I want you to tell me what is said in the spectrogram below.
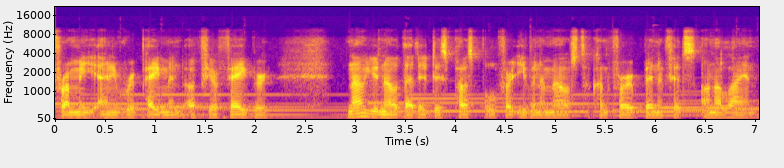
from me any repayment of your favor. Now you know that it is possible for even a mouse to confer benefits on a lion.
